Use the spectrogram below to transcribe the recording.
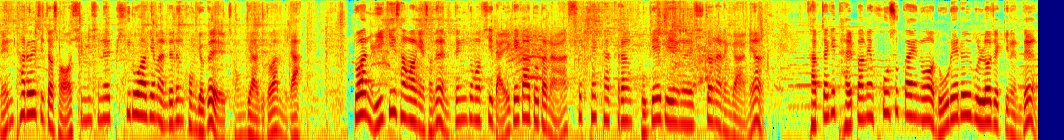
멘탈을 찢어서 심신을 피로하게 만드는 공격을 전개하기도 합니다. 또한 위기 상황에서는 뜬금없이 날개가 돋아나 스펙타클한 고개 비행을 시전하는가 하면 갑자기 달밤에 호숫가에 누워 노래를 불러 제끼는 등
